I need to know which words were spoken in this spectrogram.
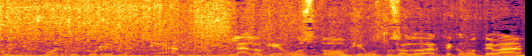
Con Eduardo Torreblanca. Lalo, qué gusto, qué gusto saludarte, ¿cómo te va?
